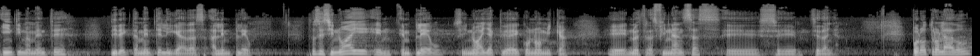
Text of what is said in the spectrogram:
íntimamente, directamente ligadas al empleo. Entonces, si no hay em, empleo, si no hay actividad económica, eh, nuestras finanzas eh, se, dañan. Por otro lado,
